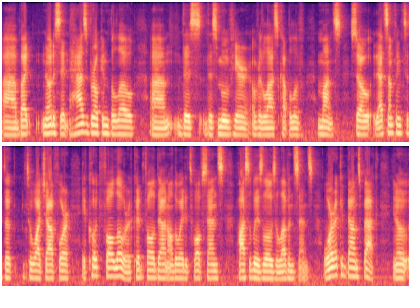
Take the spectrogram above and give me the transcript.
Uh, but notice it has broken below um, this this move here over the last couple of months. So that's something to, to, to watch out for. It could fall lower. It could fall down all the way to 12 cents, possibly as low as 11 cents, or it could bounce back you know,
